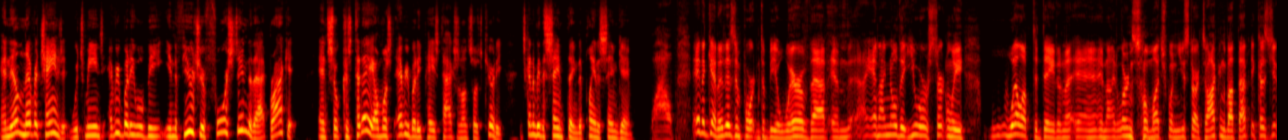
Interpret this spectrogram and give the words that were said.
And they'll never change it, which means everybody will be in the future forced into that bracket. And so, because today almost everybody pays taxes on Social Security, it's going to be the same thing. They're playing the same game. Wow. And again, it is important to be aware of that. And and I know that you are certainly well up to date. And and I learned so much when you start talking about that because you,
